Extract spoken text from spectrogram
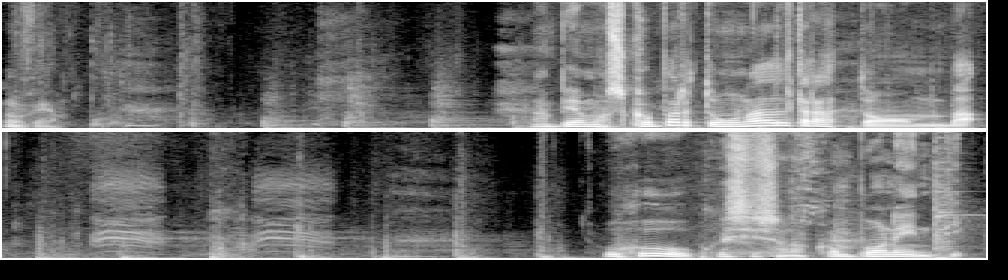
Ok. Abbiamo scoperto un'altra tomba. Uhu, questi sono componenti.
